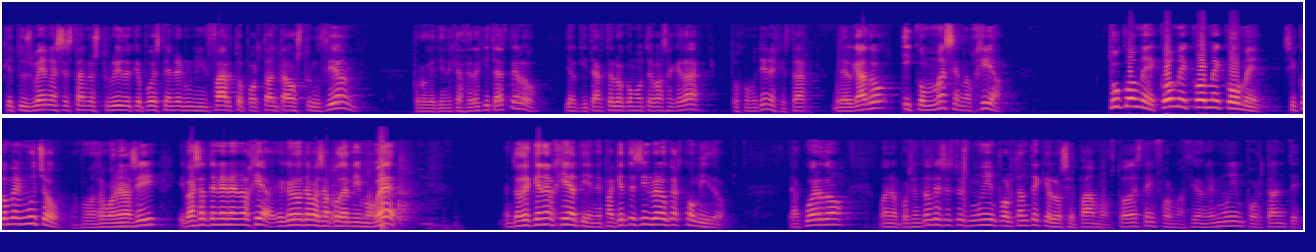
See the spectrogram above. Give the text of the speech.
que tus venas están obstruidas y que puedes tener un infarto por tanta obstrucción. Pues lo que tienes que hacer es quitártelo. ¿Y al quitártelo cómo te vas a quedar? Pues como tienes que estar, delgado y con más energía. Tú come, come, come, come. Si comes mucho, pues te vas a poner así y vas a tener energía. Es que no te vas a poder ni mover. Entonces, ¿qué energía tienes? ¿Para qué te sirve lo que has comido? ¿De acuerdo? Bueno, pues entonces esto es muy importante que lo sepamos, toda esta información es muy importante,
